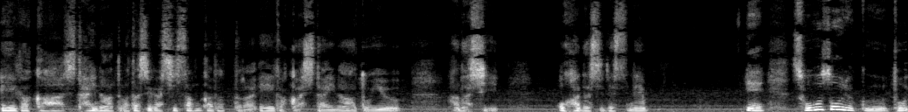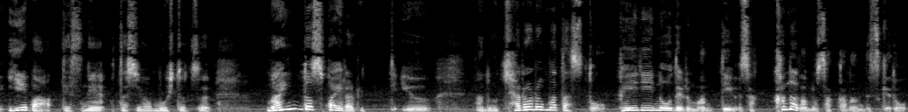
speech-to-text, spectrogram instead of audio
映画化したいなと、私が資産家だったら映画化したいなという話、お話ですね。で、想像力といえばですね、私はもう一つ、マインドスパイラルっていう、あの、キャロル・マタスとペイリー・ノーデルマンっていうさ、カナダの作家なんですけど、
